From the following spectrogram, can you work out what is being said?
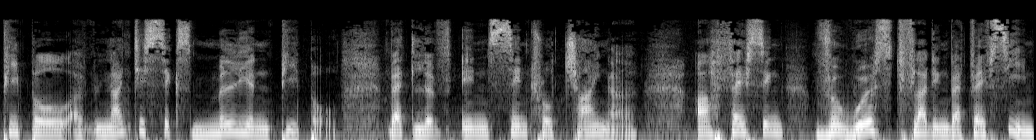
people, uh, 96 million people that live in central China are facing the worst flooding that they've seen.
